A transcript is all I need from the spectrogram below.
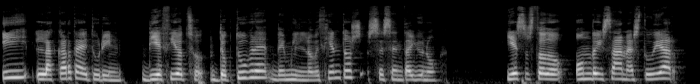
y la Carta de Turín, 18 de octubre de 1961. Y eso es todo. Hondo y sana, estudiar.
